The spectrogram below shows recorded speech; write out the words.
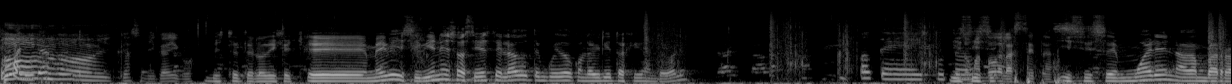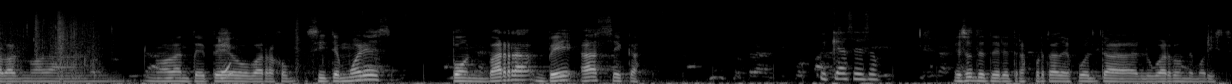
Ay, casi me caigo. Viste, te lo dije. Eh, maybe si vienes hacia este lado, ten cuidado con la grieta gigante, ¿vale? Ok, puto. Y si Toma sí. todas las setas. Y si se mueren, hagan barra back, no hagan, no hagan TP ¿Qué? o barra home. Si te mueres, pon barra BACK. ¿Y qué hace eso? Eso te teletransporta de vuelta al lugar donde moriste.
